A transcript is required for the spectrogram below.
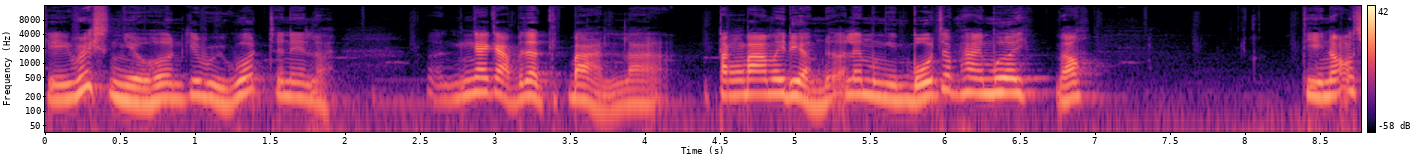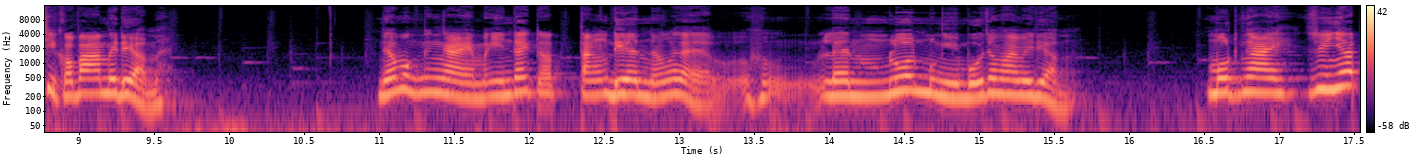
cái risk nhiều hơn cái reward cho nên là ngay cả bây giờ kịch bản là tăng 30 điểm nữa lên 1420 phải không? Thì nó cũng chỉ có 30 điểm Nếu một cái ngày mà index nó tăng điên nó có thể lên luôn 1420 điểm. Một ngày duy nhất.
